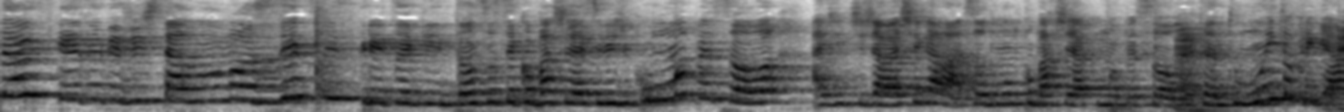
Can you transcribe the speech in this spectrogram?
Não esqueçam que a gente tá rumo aos 200 mil inscritos aqui. Então, se você compartilhar esse vídeo com uma pessoa, a gente já vai chegar lá. Se todo mundo compartilhar com uma pessoa, É. portanto, muito obrigada.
